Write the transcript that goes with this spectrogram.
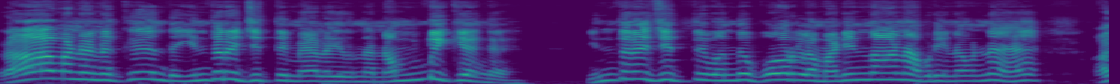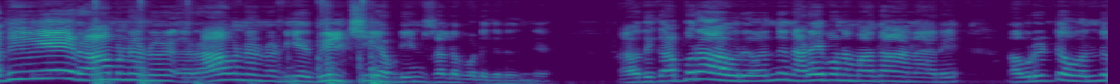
ராவணனுக்கு இந்த இந்திரஜித்து மேல இருந்த நம்பிக்கைங்க. இந்திரஜித்து வந்து போர்ல மடிந்தான் அப்படின்ன அதுவே ராவணன் ராவணனுடைய வீழ்ச்சி அப்படின்னு சொல்லப்படுகிறதுங்க. அதுக்கப்புறம் அவர் வந்து நடைபணமாக தான் ஆனார். அவர்கிட்ட வந்து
